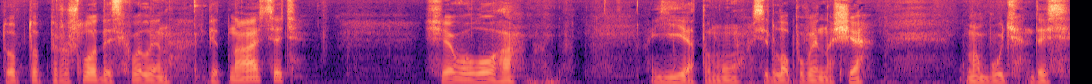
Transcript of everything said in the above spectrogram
Тобто пройшло десь хвилин 15. Ще волога є, тому сідло повинно ще, мабуть, десь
